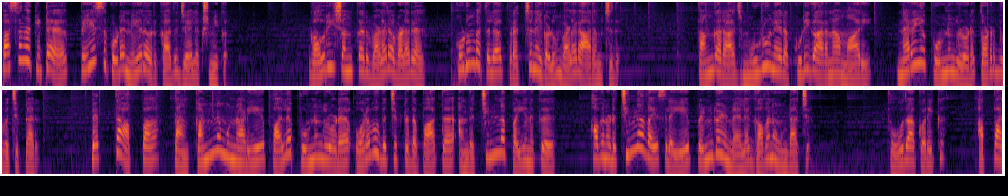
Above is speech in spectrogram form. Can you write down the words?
பசங்க கிட்ட பேச கூட நேரம் இருக்காது ஜெயலட்சுமிக்கு. கௌரி சங்கர் வளர வளர குடும்பத்துல பிரச்சனைகளும் வளர ஆரம்பிச்சுது. தங்கராஜ் முழு நேர குடிகாரனா மாறி நிறைய பொண்ணுங்களோட தொடர்பு வச்சுக்கிட்டாரு. பெத்த அப்பா தான் கண்ணு முன்னாடியே பல பொண்ணுங்களோட உறவு வச்சுக்கிட்டத பார்த்த அந்த சின்ன பையனுக்கு அவனோட சின்ன வயசுலயே பெண்கள் மேல கவனம் உண்டாச்சு. போதா குறைக்கு அப்பா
